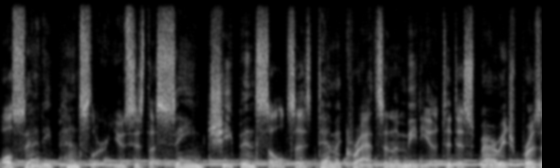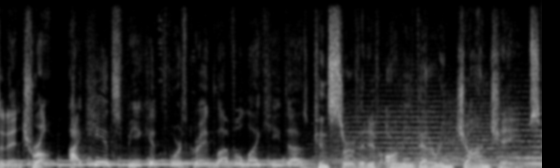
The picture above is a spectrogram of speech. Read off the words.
While Sandy Pensler uses the same cheap insults as Democrats and the media to disparage President Trump, I can't speak at fourth grade level like he does. conservative Army veteran John James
